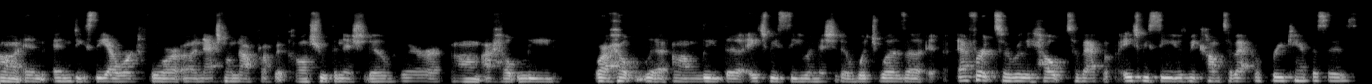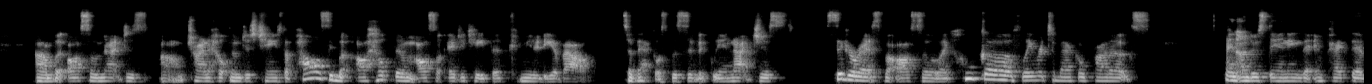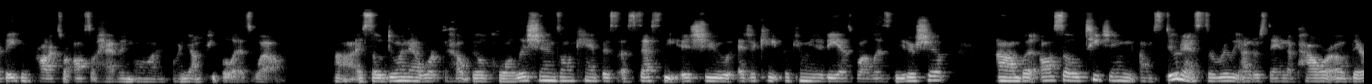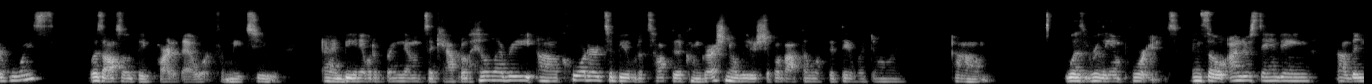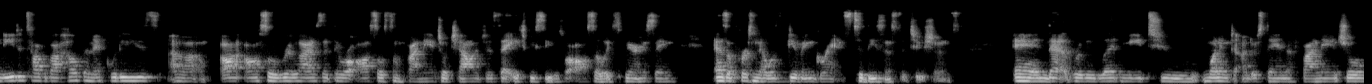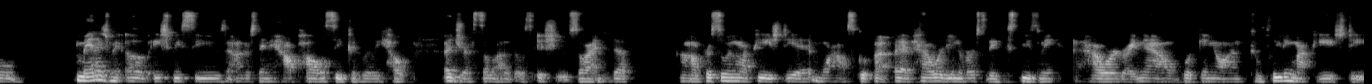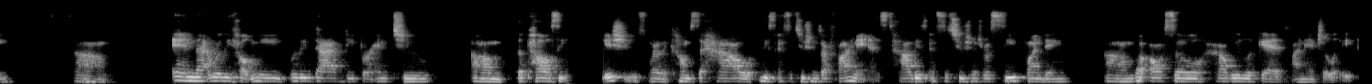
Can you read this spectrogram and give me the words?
Uh, in, in DC, I worked for a national nonprofit called Truth Initiative, where um, I helped lead or I helped um, lead the HBCU initiative, which was an effort to really help tobacco HBCUs become tobacco-free campuses, um, but also not just um, trying to help them just change the policy, but I'll help them also educate the community about tobacco specifically, and not just cigarettes, but also like hookah, flavored tobacco products, and understanding the impact that vaping products were also having on on young people as well. Uh, and so doing that work to help build coalitions on campus, assess the issue, educate the community as well as leadership, um, but also teaching um, students to really understand the power of their voice was also a big part of that work for me too. And being able to bring them to Capitol Hill every uh, quarter to be able to talk to the congressional leadership about the work that they were doing um, was really important. And so understanding uh, the need to talk about health inequities. Uh, I also realized that there were also some financial challenges that HBCUs were also experiencing as a person that was giving grants to these institutions. And that really led me to wanting to understand the financial management of HBCUs and understanding how policy could really help address a lot of those issues. So I ended up uh, pursuing my PhD at Morehouse School, uh, at Howard University, excuse me, at Howard right now, working on completing my PhD. Um, and that really helped me really dive deeper into um, the policy issues when it comes to how these institutions are financed, how these institutions receive funding, um, but also how we look at financial aid.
